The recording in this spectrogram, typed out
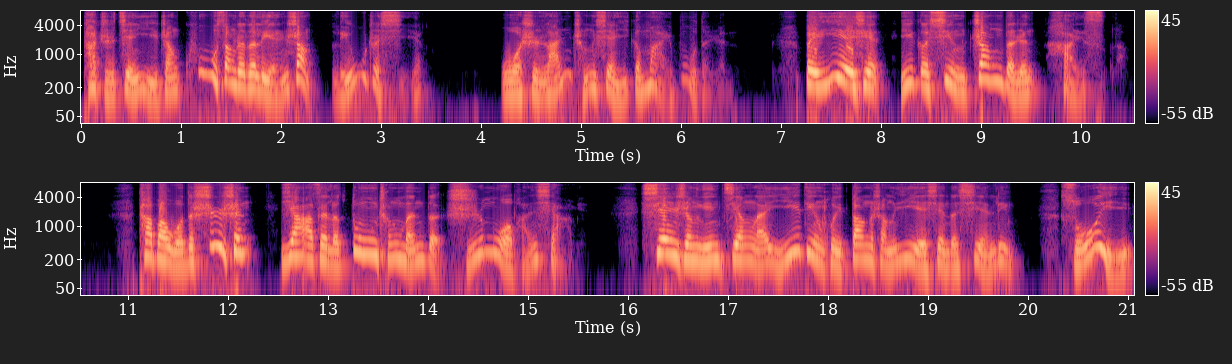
他只见一张哭丧着的脸上流着血。我是兰城县一个卖布的人，被叶县一个姓张的人害死了。他把我的尸身压在了东城门的石磨盘下面。先生，您将来一定会当上叶县的县令，所以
